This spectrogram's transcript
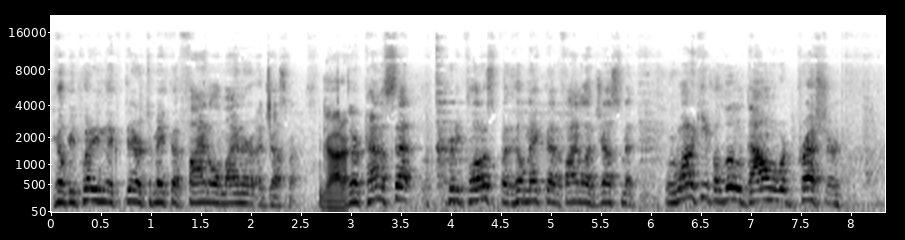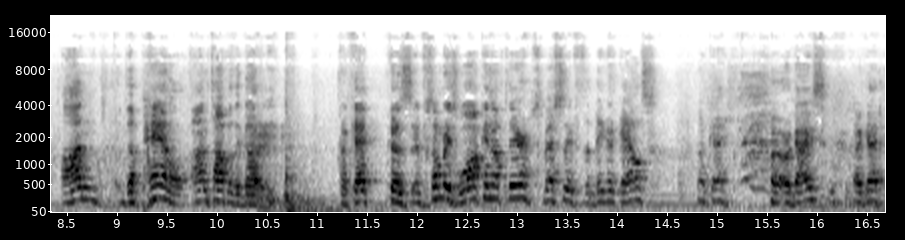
He'll be putting the there to make the final minor adjustment. Got it. They're kind of set pretty close, but he'll make that final adjustment. We want to keep a little downward pressure on the panel on top of the gutter. Okay? Because if somebody's walking up there, especially if it's the bigger gals, okay, or guys, okay,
